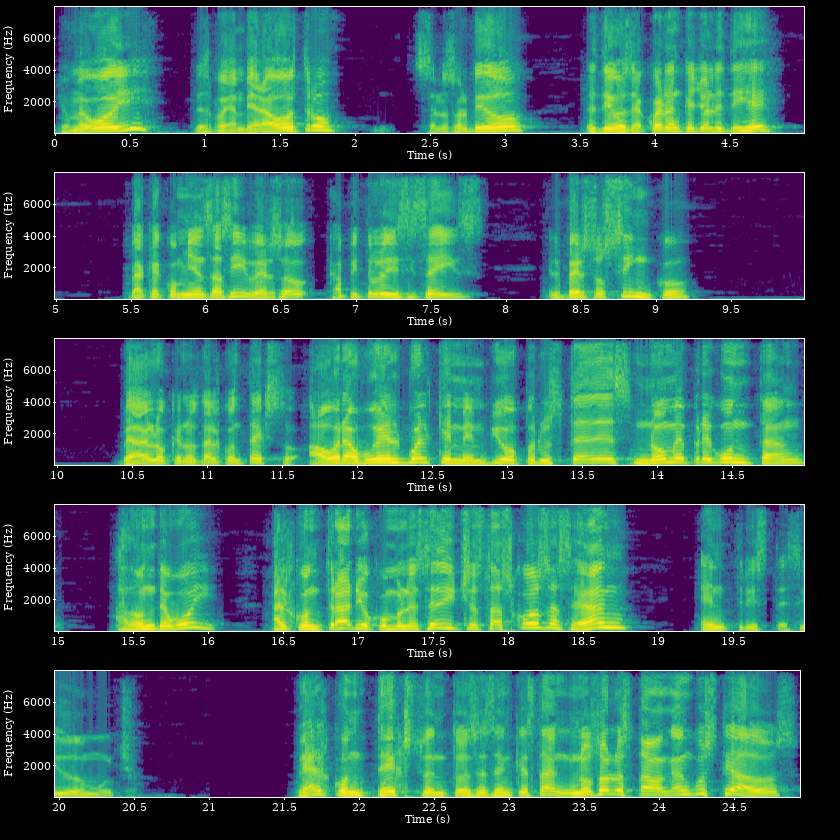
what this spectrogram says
yo me voy, les voy a enviar a otro, se los olvidó, les digo, ¿se acuerdan que yo les dije? Vea que comienza así, verso capítulo 16, el verso 5, vea lo que nos da el contexto. Ahora vuelvo al que me envió, pero ustedes no me preguntan a dónde voy. Al contrario, como les he dicho, estas cosas se han entristecido mucho. Vea el contexto entonces en que están. No solo estaban angustiados,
